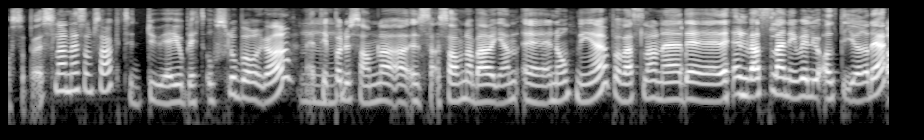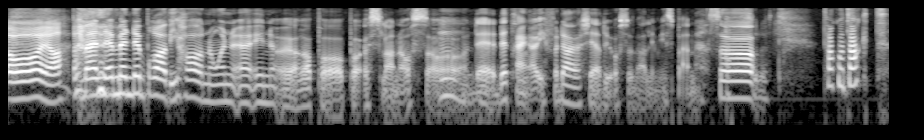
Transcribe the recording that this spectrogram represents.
også på Østlandet, som sagt. Du er jo blitt Oslo-borger. Jeg tipper du samler, savner Bergen enormt mye på Vestlandet. Det, en vestlending vil jo alltid gjøre det. Å ja. Men, men det er bra vi har noen øyne og ører på, på Østlandet også. og Mm. Det, det trenger vi, for der skjer det jo også veldig mye spennende. Så Absolutt ta kontakt.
